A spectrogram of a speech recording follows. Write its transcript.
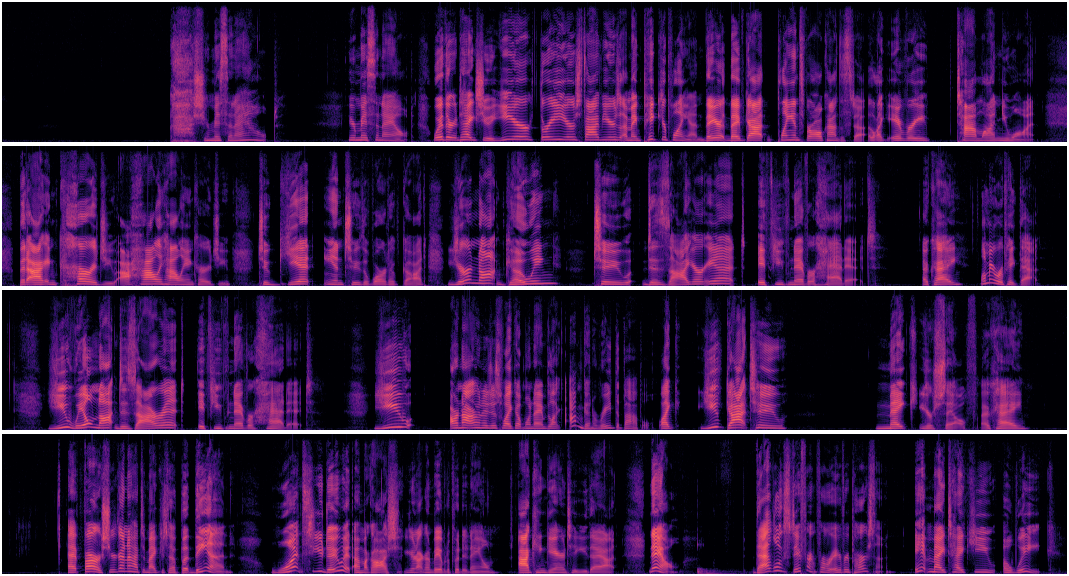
gosh, you're missing out. You're missing out. Whether it takes you a year, three years, five years, I mean, pick your plan. They're they've got plans for all kinds of stuff, like every timeline you want. But I encourage you, I highly, highly encourage you to get into the Word of God. You're not going to desire it if you've never had it. Okay? Let me repeat that. You will not desire it if you've never had it. You are not going to just wake up one day and be like, I'm going to read the Bible. Like, you've got to make yourself, okay? At first, you're going to have to make yourself, but then once you do it, oh my gosh, you're not going to be able to put it down. I can guarantee you that. Now, that looks different for every person. It may take you a week.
